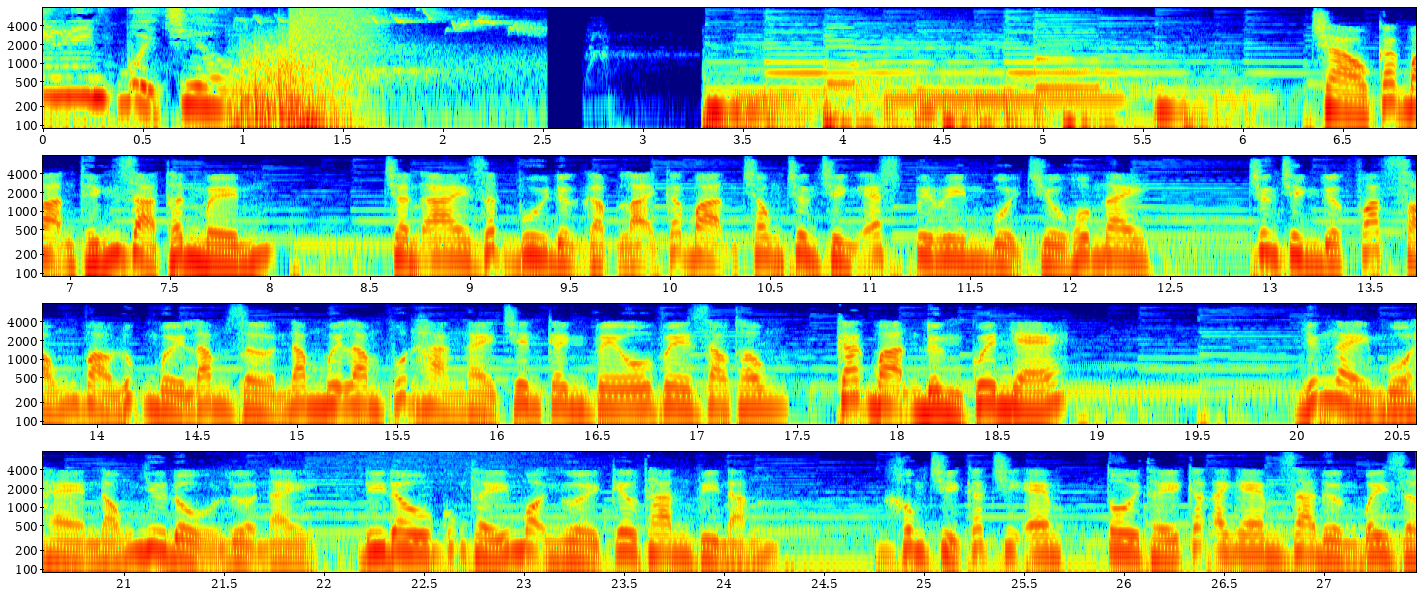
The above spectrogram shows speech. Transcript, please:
aspirin buổi chiều. Chào các bạn thính giả thân mến. Trần Ai rất vui được gặp lại các bạn trong chương trình Aspirin buổi chiều hôm nay. Chương trình được phát sóng vào lúc 15 giờ 55 phút hàng ngày trên kênh VOV Giao thông. Các bạn đừng quên nhé. Những ngày mùa hè nóng như đổ lửa này, đi đâu cũng thấy mọi người kêu than vì nắng. Không chỉ các chị em, tôi thấy các anh em ra đường bây giờ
